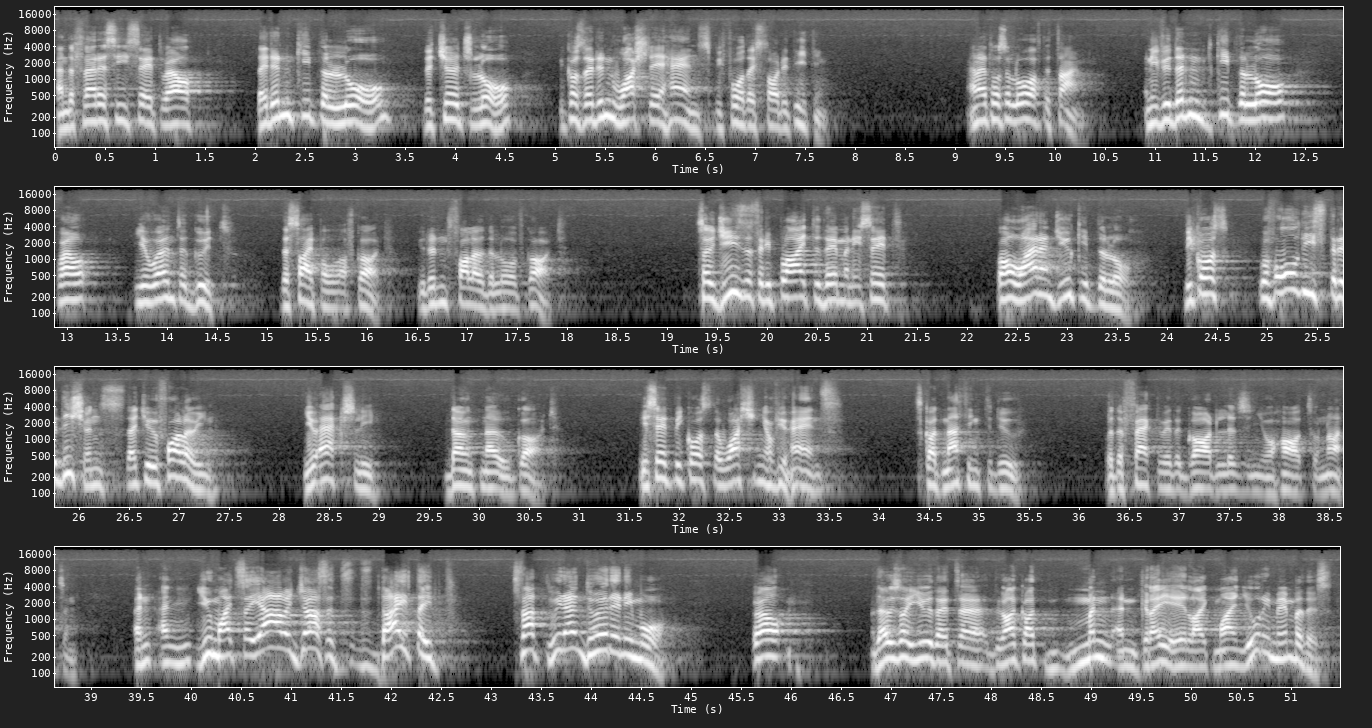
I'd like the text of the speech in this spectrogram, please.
And the Pharisees said, Well, they didn't keep the law, the church law, because they didn't wash their hands before they started eating. And that was a law of the time. And if you didn't keep the law, well, you weren't a good disciple of God. You didn't follow the law of God. So Jesus replied to them and he said, Well, why don't you keep the law? Because with all these traditions that you're following, you actually don't know God. He said, Because the washing of your hands it's got nothing to do with the fact whether God lives in your heart or not. And, and, and you might say, yeah, but just it's, it's dieted. It's not, we don't do it anymore. Well, those of you that uh, got min and gray hair like mine, you'll remember this.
